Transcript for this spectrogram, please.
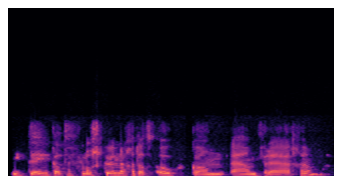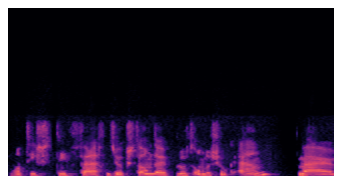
ik denk dat de verloskundige dat ook kan aanvragen. Want die, die vraagt natuurlijk standaard bloedonderzoek aan. Maar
